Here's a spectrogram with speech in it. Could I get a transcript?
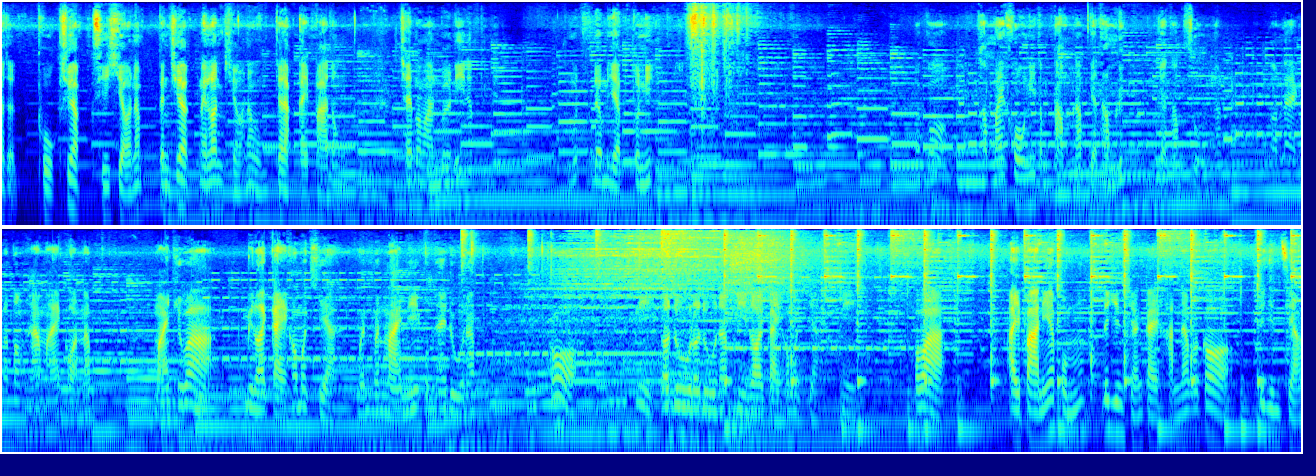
เราจะผูกเชือกสีเขียวนะเป็นเชือกไนล่อนเขียวนะผมจะดักไก่ป่าต้องใช้ประมาณเบอร์นี้นะมมติเดิมเหยียบตัวนี้ แล้วก็ทำไม้โค้งนี่ต่ำๆนะอย่าทำลึกอย่าทำสูงนะตอนแรกเราต้องหาหมายก่อนนะหมายที่ว่ามีรอยไก่เข้ามาเขี่ยเหมือนเหมือนหมายนี้ผมให้ดูนะก็นี่เราดูเราดูนะมีรอยไก่เข้ามาเขี่ยนี่เพราะว่าไอป่านี้ผมได้ยินเสียงไก่ขันนะแล้วก็ได้ยินเสียง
